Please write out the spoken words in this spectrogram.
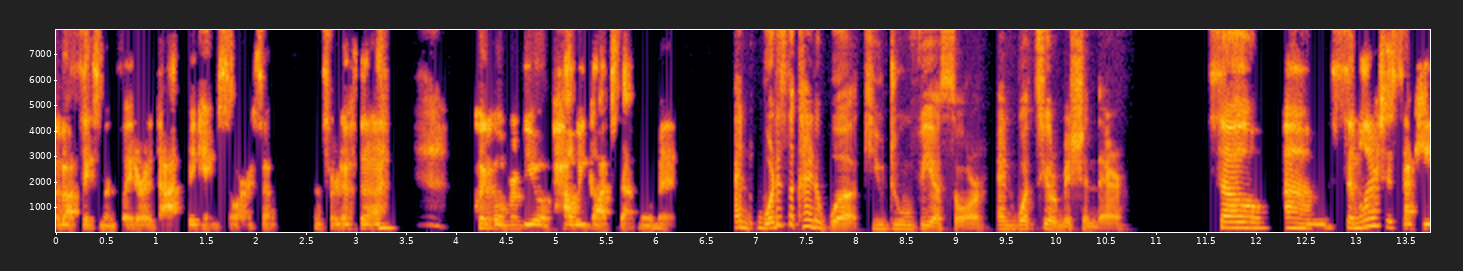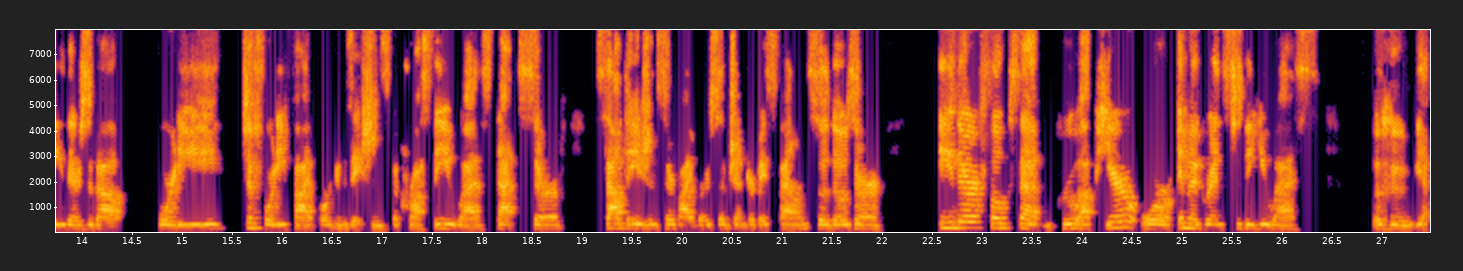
about six months later, that became SOAR. So that's sort of the quick overview of how we got to that moment. And what is the kind of work you do via SOAR and what's your mission there? So, um, similar to Sakhi, there's about 40 to 45 organizations across the US that serve South Asian survivors of gender based violence. So, those are either folks that grew up here or immigrants to the US who, yes,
